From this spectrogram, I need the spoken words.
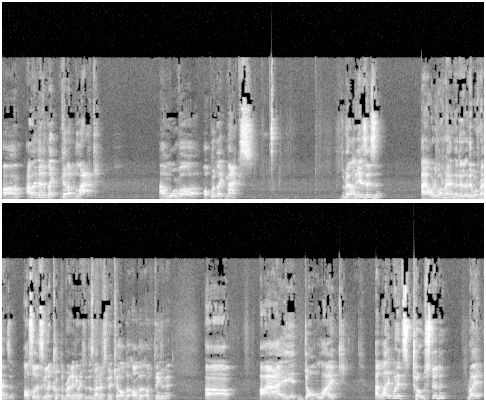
Um, I like that it's like kind of black. I'm more of a. I'll put like max. The reality is, is I already washed my hands. I did. I did wash my hands. Also, this is gonna cook the bread anyway, so it doesn't matter. It's gonna kill all the all the, all the things in it. Uh, I don't like. I like when it's toasted, right?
